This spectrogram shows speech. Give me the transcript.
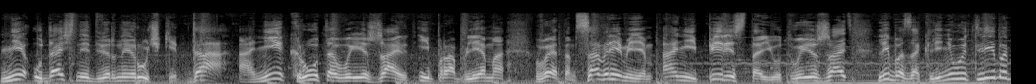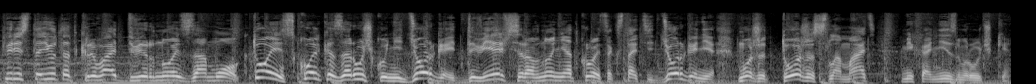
неудачные дверные ручки. Да, они круто выезжают, и проблема в этом. Со временем они перестают выезжать, либо заклинивают, либо перестают открывать дверной замок. То есть, сколько за ручку не дергай, дверь все равно не откроется. Кстати, дергание может тоже сломать механизм ручки.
